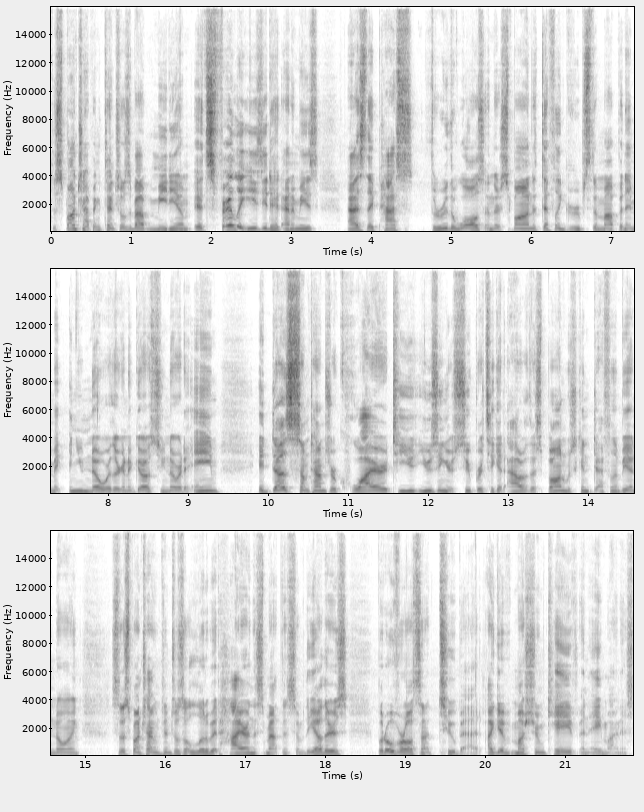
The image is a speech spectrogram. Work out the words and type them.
The spawn trapping potential is about medium. It's fairly easy to hit enemies as they pass through the walls and their spawn. It definitely groups them up and, it make, and you know where they're going to go, so you know where to aim. It does sometimes require to using your super to get out of the spawn, which can definitely be annoying. So the spawn trapping potential is a little bit higher on this map than some of the others, but overall it's not too bad. I give Mushroom Cave an A minus.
